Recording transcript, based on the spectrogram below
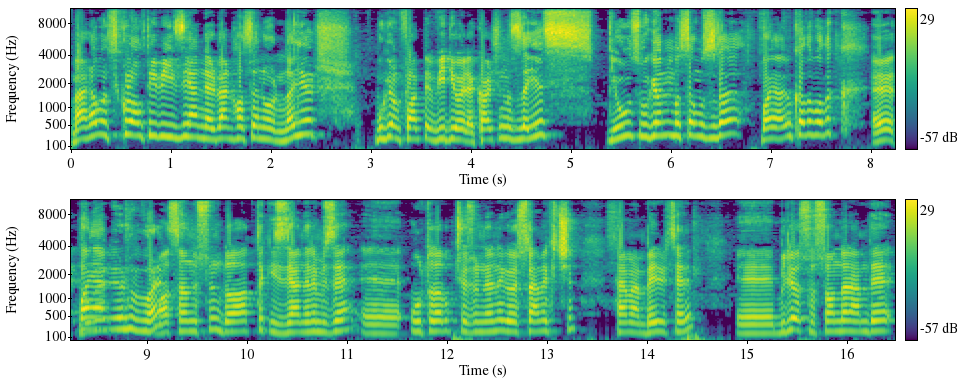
Merhaba Scroll TV izleyenler ben Hasan Uğur Nayır. Bugün farklı bir video ile karşınızdayız. Yavuz bugün masamızda bayağı bir kalabalık. Evet, Bayağı bir ürün var. masanın üstünü dağıttık izleyenlerimize e, ultrabook çözümlerini göstermek için hemen belirtelim. E, biliyorsun son dönemde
